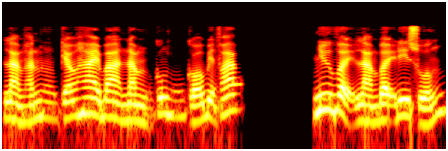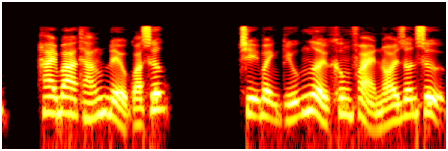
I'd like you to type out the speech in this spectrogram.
làm hắn kéo 2-3 năm cũng có biện pháp. Như vậy làm bậy đi xuống, 2-3 tháng đều quá sức. Trị bệnh cứu người không phải nói dẫn sự,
